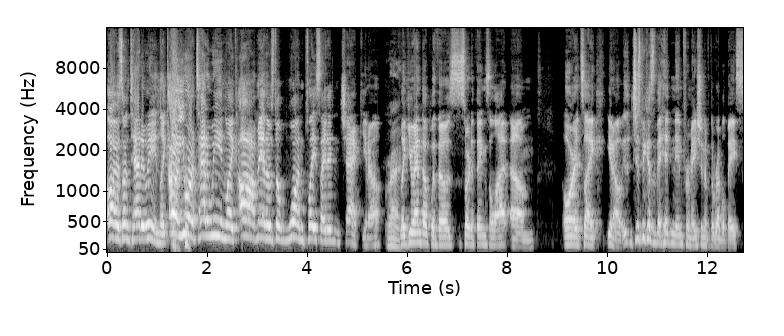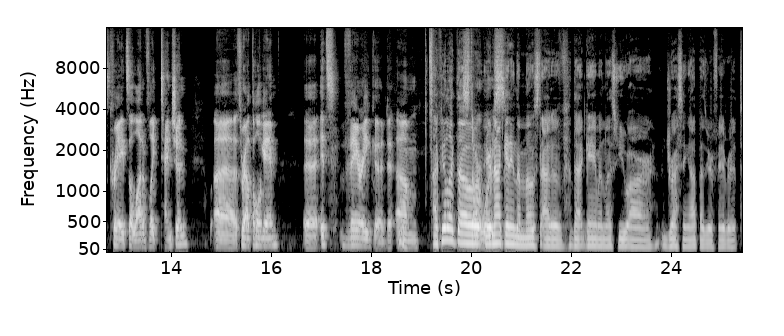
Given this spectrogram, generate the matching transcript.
oh, I was on Tatooine. Like, oh, you were on Tatooine. Like, oh man, that was the one place I didn't check. You know, right. like you end up with those sort of things a lot. Um, or it's like you know, just because of the hidden information of the rebel base creates a lot of like tension uh, throughout the whole game. Uh, it's very good. Um, I feel like though Star you're not getting the most out of that game unless you are dressing up as your favorite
